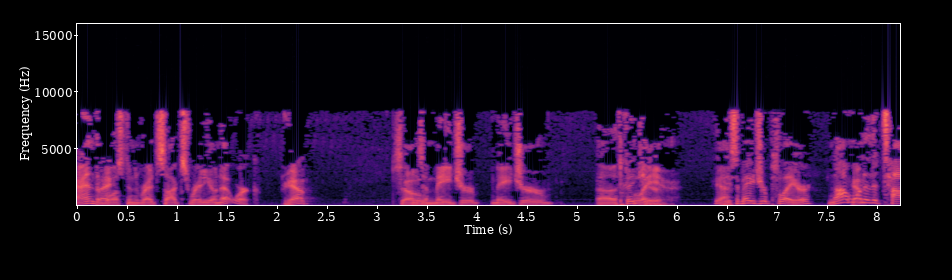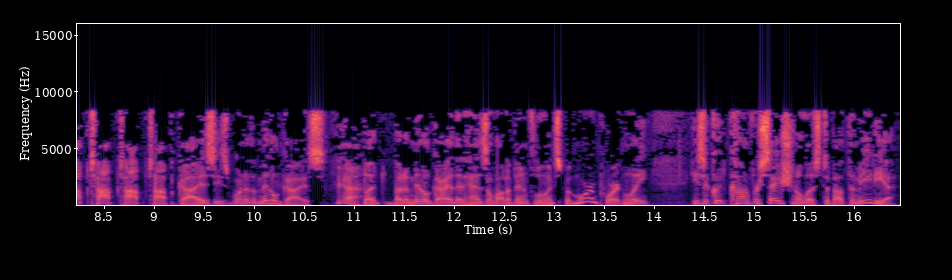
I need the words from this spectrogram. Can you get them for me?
And the Right. Boston Red Sox radio network. Yep. So he's a major, major uh, figure. Yeah. He's a major player. Not one of the top, top, top, top guys. He's one of the middle guys. Yeah. But but a middle guy that has a lot of influence. But more importantly, he's a good conversationalist about the media,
